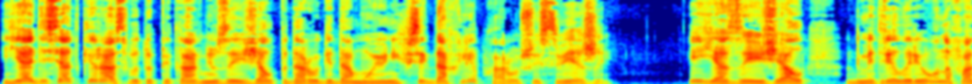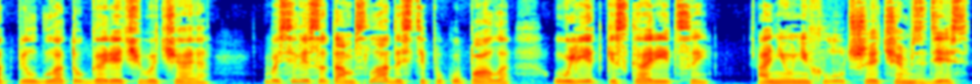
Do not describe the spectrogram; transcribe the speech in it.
Я десятки раз в эту пекарню заезжал по дороге домой. У них всегда хлеб хороший, свежий. И я заезжал. Дмитрий Ларионов отпил глоток горячего чая. Василиса там сладости покупала, улитки с корицей. Они у них лучшие, чем здесь.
